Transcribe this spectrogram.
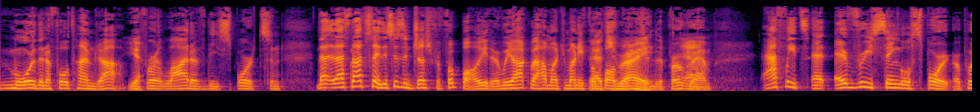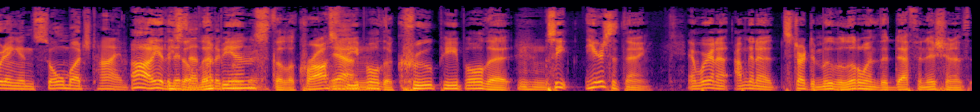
more than a full time job Yeah. for a lot of these sports, and that, that's not to say this isn't just for football either. We talk about how much money football brings right. into the program. Athletes at every single sport are putting in so much time. Oh yeah, these this athletic Olympians, the lacrosse Yeah. people, the crew people. That Mm-hmm. see, here's the thing, and we're gonna. I'm gonna start to move a little into the definition of.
